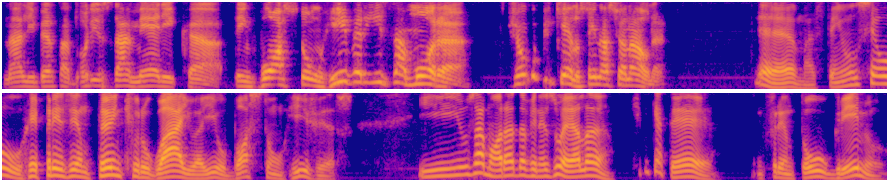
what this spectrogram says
na Libertadores da América. Tem Boston, River e Zamora. Jogo pequeno, sem nacional, né? É, mas tem o seu representante uruguaio aí, o Boston River, e o Zamora da Venezuela, time que até enfrentou o Grêmio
